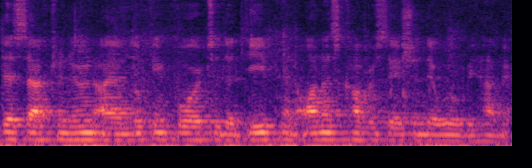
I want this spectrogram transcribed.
this afternoon, I am looking forward to the deep and honest conversation that we'll be having.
